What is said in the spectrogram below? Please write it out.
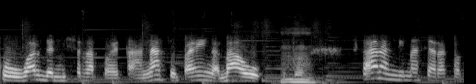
keluar dan diserap oleh tanah supaya nggak bau? Mm. sekarang di masyarakat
